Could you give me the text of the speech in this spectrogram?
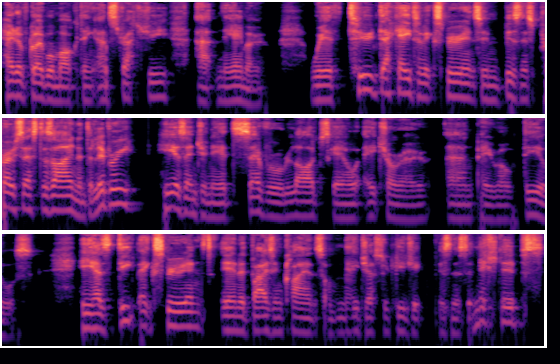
Head of Global Marketing and Strategy at Neeyamo. With two decades of experience in business process design and delivery, he has engineered several large scale HRO and payroll deals. He has deep experience in advising clients on major strategic business initiatives,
